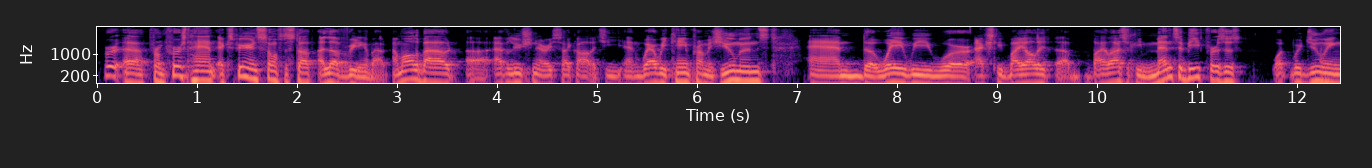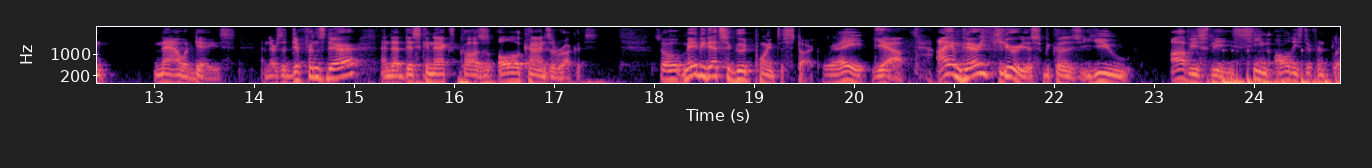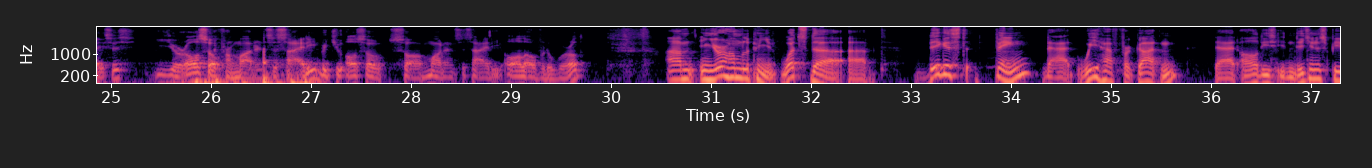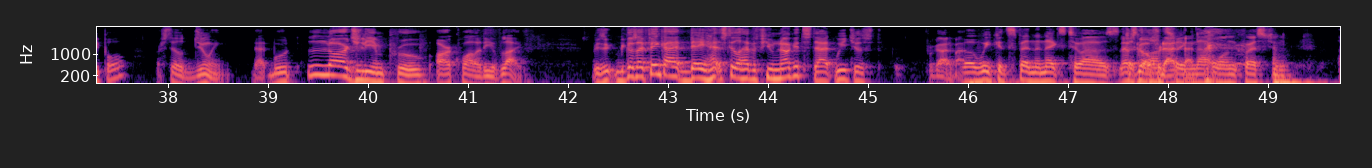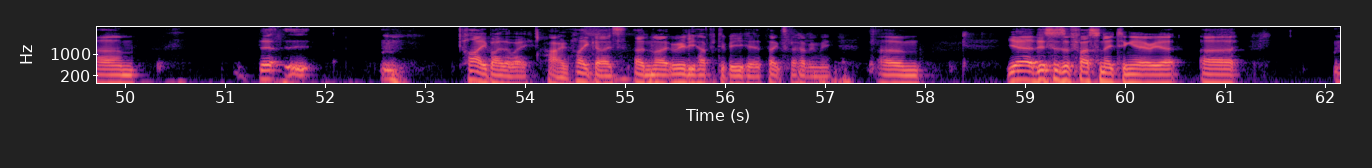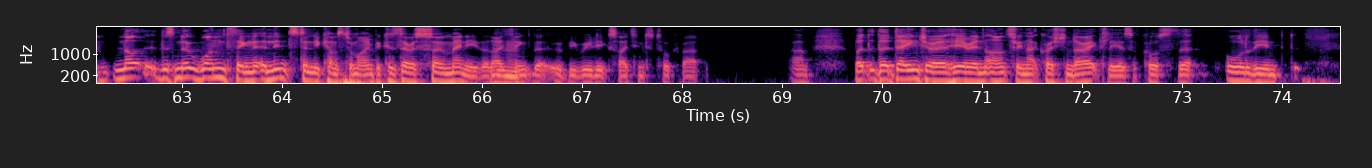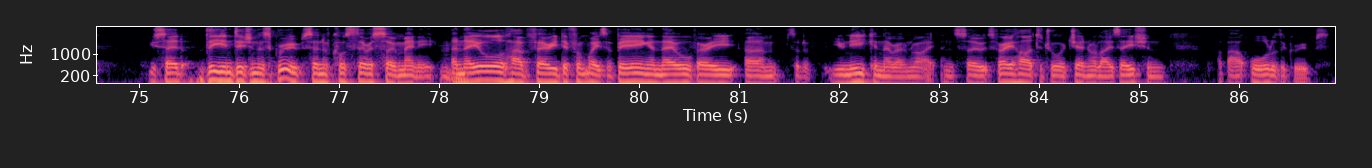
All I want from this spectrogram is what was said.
for, uh, from firsthand, experience some of the stuff I love reading about. I'm all about uh, evolutionary psychology and where we came from as humans and the way we were actually biolo- uh, biologically meant to be versus what we're doing nowadays. And there's a difference there, and that disconnect causes all kinds of ruckus. So maybe that's a good point to start. Right. Yeah. I am very curious because you obviously seen all these different places. You're also from modern society, but you also saw modern society all over the world. Um, in your humble opinion, what's the uh, biggest thing that we have forgotten that all these indigenous people are still doing that would largely improve our quality of life? Because- Because I think I, they ha- still have a few nuggets that we just forgot about. Well, we could spend the next two hours Let's just go for that answering that, one question. Um, the, uh, hi, by the way. Hi. Hi, guys. I'm like, really happy to be here. Thanks for having me. Um, yeah, this is a fascinating area. Uh, not, there's no one thing that instantly comes to mind because there are so many that Mm-hmm. I think that would be really exciting to talk about. Um, but the danger here in answering that question directly is, of course, that all of the in- you said the indigenous groups, and of course there are so many, and they all have very different ways of being, and they're all very um, sort of unique in their own right, and so it's very hard to draw a generalization about all of the groups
